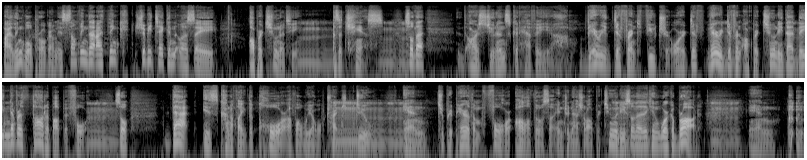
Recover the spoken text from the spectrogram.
bilingual program is something that i think should be taken as a opportunity Mm. as a chance Mm-hmm. so that our students could have a uh, very different future or a diff- Mm. very different opportunity that they never thought about before so that is kind of like the core of what we are trying to do Mm-hmm. and to prepare them for all of those uh, international opportunities so that they can work abroad Mm-hmm. and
